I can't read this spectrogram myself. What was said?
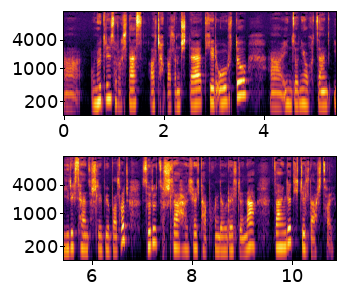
өнөөдрийн сургалтаас олж авах боломжтой. Тэгэхээр өөртөө энэ зуны хугацаанд эерэг сайн зуршлыг бий болгож сөрөг зуршлаа хаяхыг та бүхэндээ уриалж байна. За ингээд хичээлд орцгоё.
